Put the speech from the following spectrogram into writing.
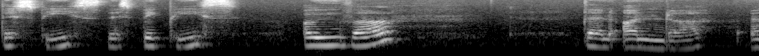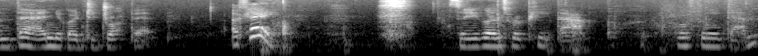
this piece, this big piece, over, then under, and then you're going to drop it. Okay, so you're going to repeat that again.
